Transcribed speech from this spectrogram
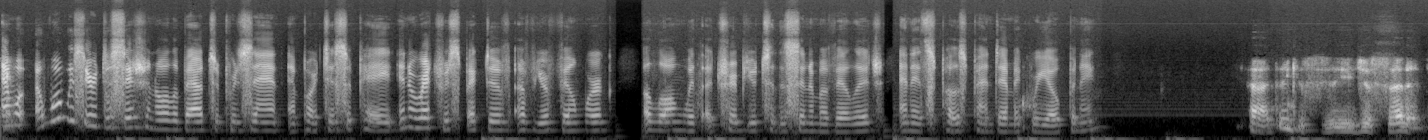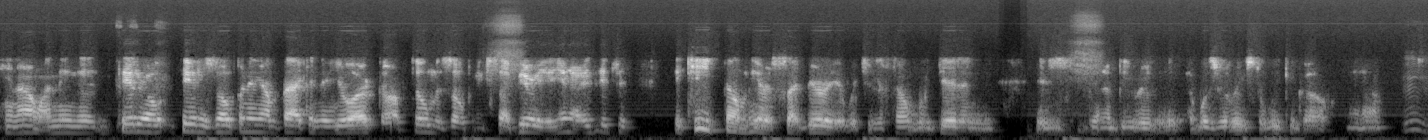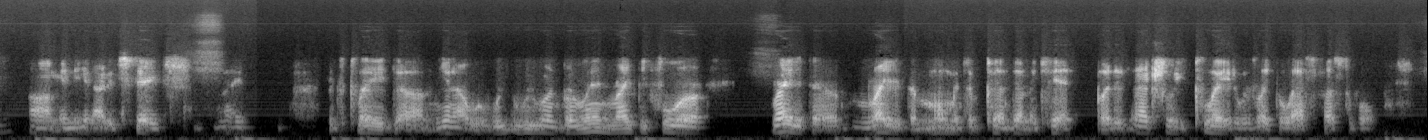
And what, uh, what was your decision all about to present and participate in a retrospective of your film work, along with a tribute to the Cinema Village and its post pandemic reopening? Yeah, I think it's, you just said it. You know, I mean, the theater theater's opening. I'm back in New York. Our film is opening. Siberia. You know, it, it's a, the key film here is Siberia, which is a film we did and is going to be re- it was released a week ago. You know, um, in the United States. Right? It's played. Um, you know, we, we were in Berlin right before, right at the right at the moment the pandemic hit. But it actually played. It was like the last festival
